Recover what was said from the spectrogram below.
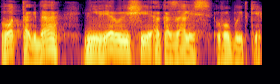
Вот тогда неверующие оказались в убытке.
